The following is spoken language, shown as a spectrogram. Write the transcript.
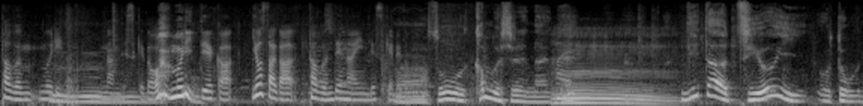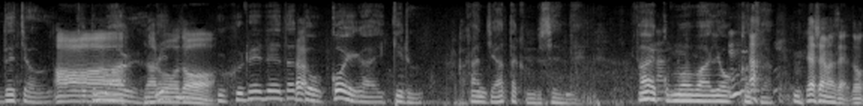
多分無理なん。ですけど 無理っていうか良さが多分出ないんですけれどあも。あそうかもしれないね、うーん。ギター強い音出ちゃうこともああるよね。あ、なるほど。ウクレレだと声が生きる感じあったかもしれない。はいこんばんはようこそ いらっしゃいませ。どう？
